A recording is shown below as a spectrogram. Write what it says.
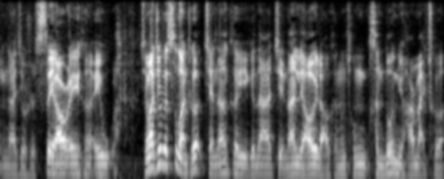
应该就是 CLA 和 A 五了。行吧，就这四款车，简单可以跟大家简单聊一聊。可能从很多女孩买车，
